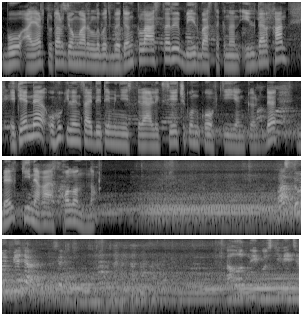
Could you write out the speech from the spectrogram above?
Бу айыр тутар жоңарылыбыт бөдөн кластары бир бастықынан Илдархан, етенне уху килен сайдыты министрі Алексей Чекунков тиен көрді, бел кинеға қолонно. Вас дует ветер, Холодный якутский ветер.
